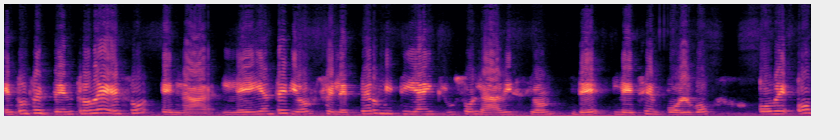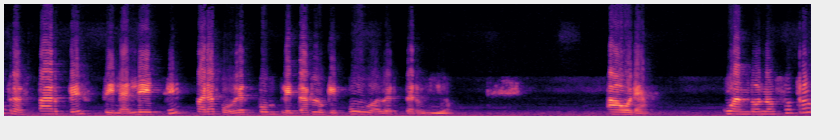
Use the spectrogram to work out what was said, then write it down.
Entonces, dentro de eso, en la ley anterior se le permitía incluso la adición de leche en polvo o de otras partes de la leche para poder completar lo que pudo haber perdido. Ahora, cuando nosotros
